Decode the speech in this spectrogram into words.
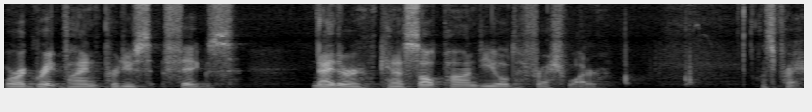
or a grapevine produce figs? Neither can a salt pond yield fresh water. Let's pray.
